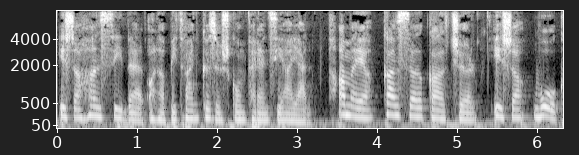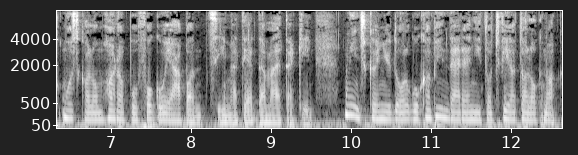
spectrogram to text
és a Hans Siedel Alapítvány közös konferenciáján, amely a Cancel Culture és a Woke mozgalom harapó fogójában címet érdemelte ki. Nincs könnyű dolguk a mindenre nyitott fiataloknak,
